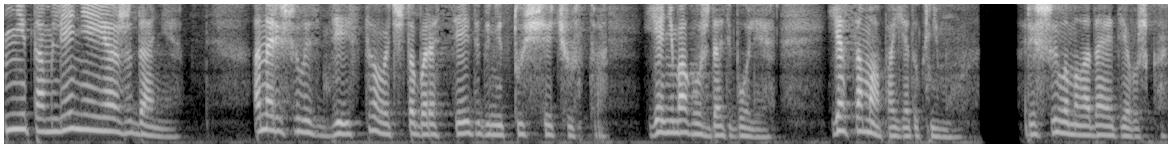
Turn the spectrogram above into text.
ни томления и ожидания. Она решилась действовать, чтобы рассеять гнетущее чувство. «Я не могу ждать более. Я сама поеду к нему», — решила молодая девушка.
